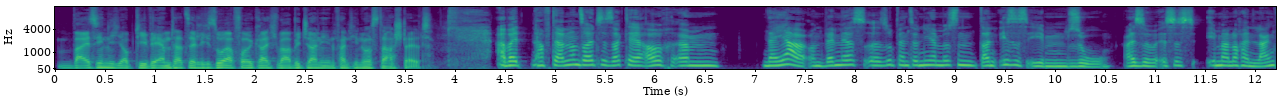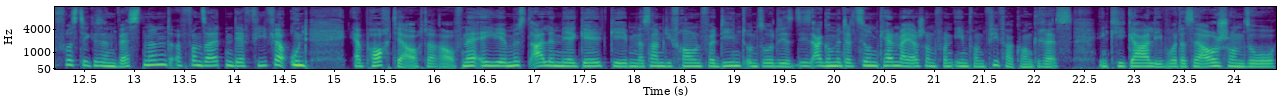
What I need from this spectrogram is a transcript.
weiß ich nicht, ob die WM tatsächlich so erfolgreich war, wie Gianni Infantino es darstellt. Aber auf der anderen Seite sagt er ja auch, ähm, Naja, und wenn wir es äh, subventionieren müssen, dann ist es eben so. Also es ist immer noch ein langfristiges Investment von Seiten der FIFA und er pocht ja auch darauf, ne? Ey, ihr müsst alle mehr Geld geben, das haben die Frauen verdient und so. Diese, diese Argumentation kennen wir ja schon von ihm vom FIFA-Kongress in Kigali, wo das ja auch schon so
